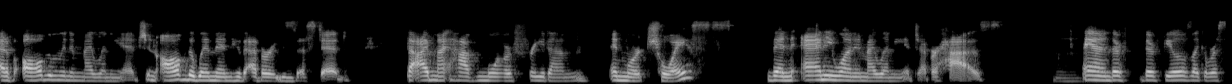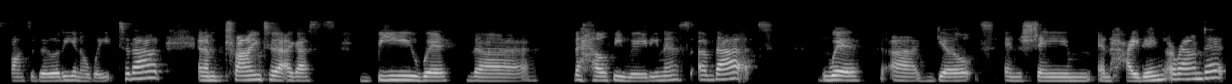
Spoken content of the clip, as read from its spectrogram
out of all the women in my lineage and all of the women who've ever existed, that I might have more freedom and more choice than anyone in my lineage ever has. Mm. And there there feels like a responsibility and a weight to that. And I'm trying to, I guess, be with the the healthy weightiness of that mm. with uh, guilt and shame and hiding around it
